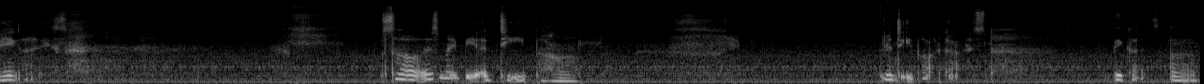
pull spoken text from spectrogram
Hey guys. So this might be a deep, um, a deep podcast because um,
